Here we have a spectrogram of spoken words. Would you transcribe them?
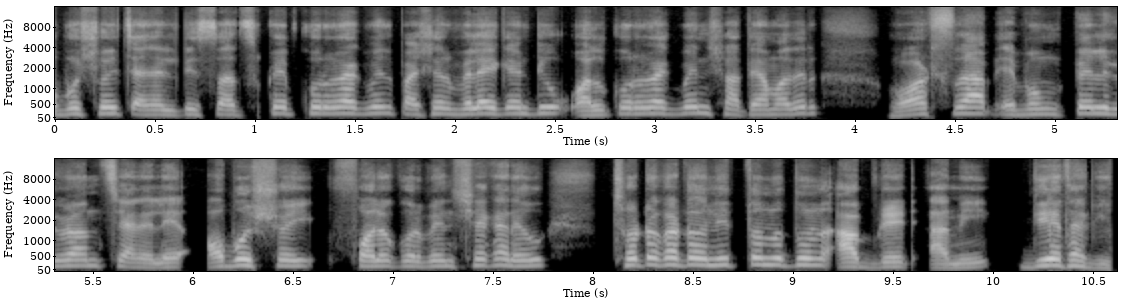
অবশ্যই চ্যানেলটি সাবস্ক্রাইব করে রাখবেন, পাশের বেলাইকনটি অল করে রাখবেন, সাথে আমাদের হোয়াটসঅ্যাপ এবং টেলিগ্রাম চ্যানেলে অবশ্যই ফলো করবেন। সেখানেও ছোটোখাটো নিত্য নতুন আপডেট আমি দিয়ে থাকি।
